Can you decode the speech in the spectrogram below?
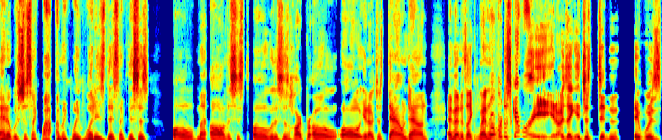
And it was just like, wow, I'm like, wait, what is this? Like, this is, oh, oh, this is, oh, this is hard. Oh, oh, you know, just down, down. And then it's like Land Rover Discovery. You know, it's like, it just didn't, it was,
